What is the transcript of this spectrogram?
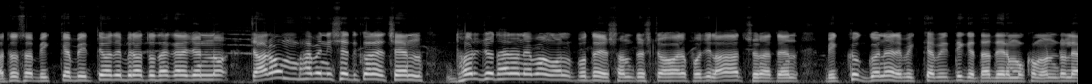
অথচ ভিক্ষাবৃত্তি হতে বিরত থাকার জন্য চরমভাবে নিষেধ করেছেন। ধৈর্য ধারণ এবং অল্পতে সন্তুষ্ট হওয়ার ফজিলাত শোনাতেন ভিক্ষুকগণের ভিক্ষাবৃত্তিকে তাদের মুখমণ্ডলে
